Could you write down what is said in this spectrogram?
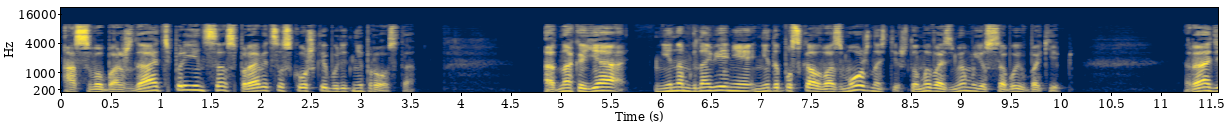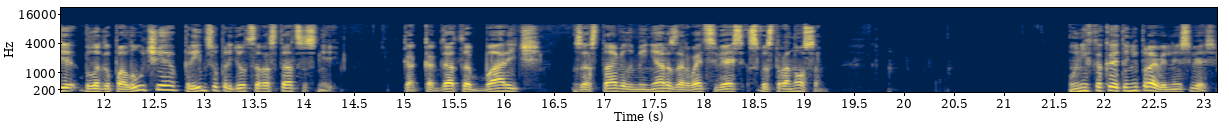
освобождать принца, справиться с кошкой будет непросто. Однако я ни на мгновение не допускал возможности, что мы возьмем ее с собой в Бакип. Ради благополучия принцу придется расстаться с ней, как когда-то Барич заставил меня разорвать связь с Востроносом. У них какая-то неправильная связь.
